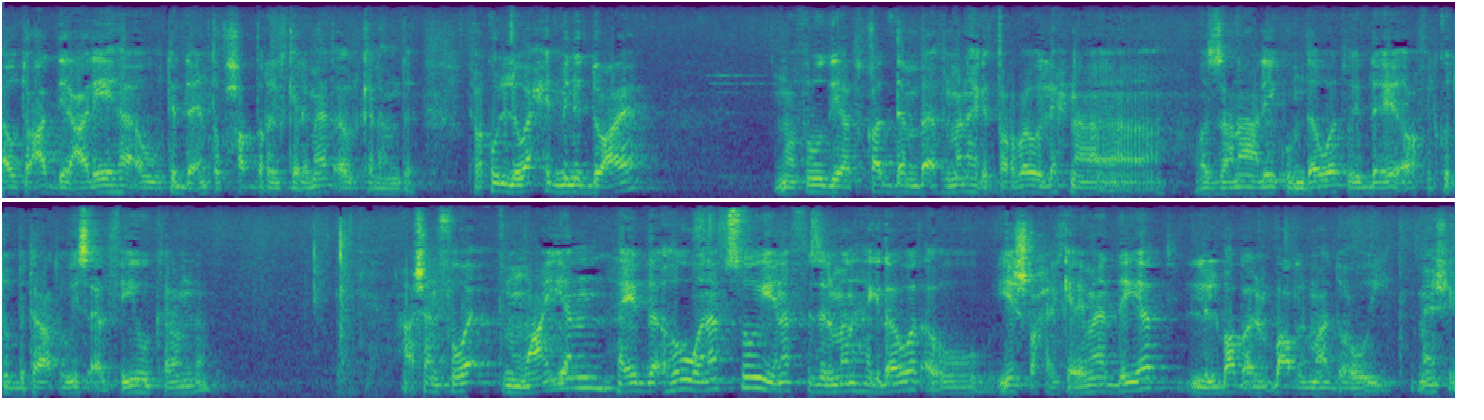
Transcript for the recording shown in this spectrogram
أو تعدل عليها أو تبدأ أنت تحضر الكلمات أو الكلام ده. فكل واحد من الدعاء المفروض يتقدم بقى في المنهج التربوي اللي إحنا وزعناه عليكم دوت ويبدأ يقرأ في الكتب بتاعته ويسأل فيه والكلام ده. عشان في وقت معين هيبدأ هو نفسه ينفذ المنهج دوت أو يشرح الكلمات ديت للبعض بعض المدعوين. ماشي؟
